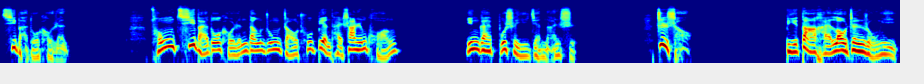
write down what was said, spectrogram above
七百多口人。从七百多口人当中找出变态杀人狂，应该不是一件难事，至少比大海捞针容易。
